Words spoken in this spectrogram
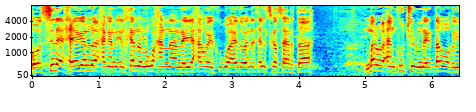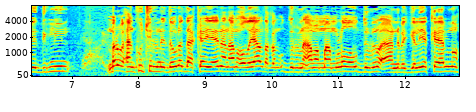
oo sida xeega loo xagan ilkana lagu xanaaneeyo xaq bay kugu ahayd waa inaad xilis ka saartaa. Mar waxaan ku jirnay dhawaq iyo digniin. Mar waxaan ku jirnay dowladda kenya inaan ama odayaal dhaqan u dirno ama maamullada u dirno aan nabadgelyo ka helno.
